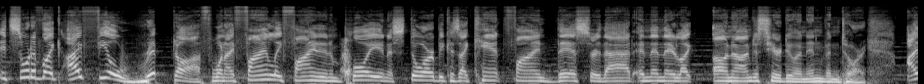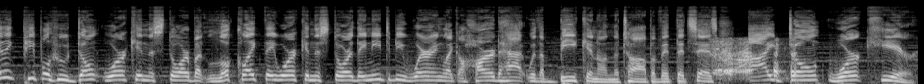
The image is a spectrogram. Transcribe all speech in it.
It's sort of like I feel ripped off when I finally find an employee in a store because I can't find this or that. And then they're like, oh no, I'm just here doing inventory. I think people who don't work in the store but look like they work in the store, they need to be wearing like a hard hat with a beacon on the top of it that says, I don't work here.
